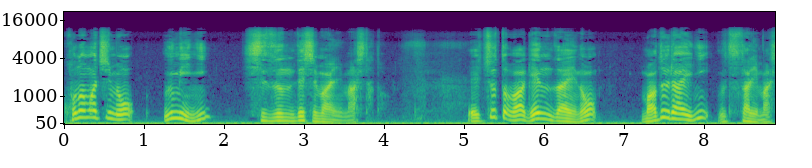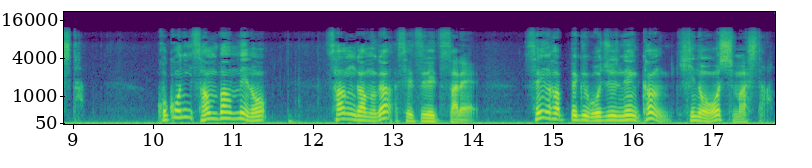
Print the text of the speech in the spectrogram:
この町も海に沈んでしまいましたと。え、首都は現在のマドゥライに移されました。ここに3番目のサンガムが設立され、1850年間機能をしました。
